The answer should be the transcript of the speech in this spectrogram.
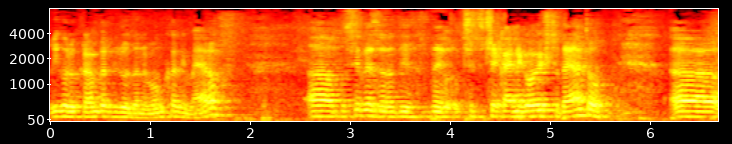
Igorju Krambergerju, da ne bom kalimeral, uh, posebej zaradi, če, če kaj njegovih študentov, uh,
